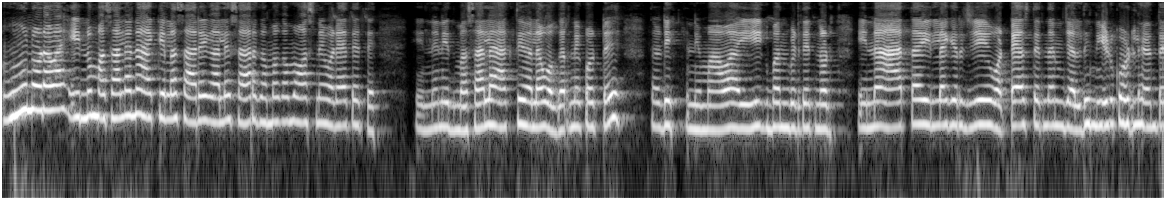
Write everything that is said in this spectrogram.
ಹ್ಞೂ ನೋಡವ ಇನ್ನು ಮಸಾಲಾನ ಹಾಕಿಲ್ಲ. ಸಾರಿಗಾಲೆ ಸಾರು ಘಮ ಘಮ ವಾಸನೆ ಹೊಡೆಯತೈತೆ ಇನ್ನೇನು ಇದು ಮಸಾಲೆ ಹಾಕ್ತೀವಲ್ಲ, ಒಗ್ಗರಣೆ ಕೊಟ್ಟು? ನೋಡಿ, ನಿಮ್ಮ ಮಾವ ಈಗ ಬಂದ್ಬಿಡ್ತೈತೆ ನೋಡಿ. ಇನ್ನು ಆತ ಇಲ್ಲ ಗಿರ್ಜಿ, ಹೊಟ್ಟೆ ಹಸ್ತೈತೆ, ನಮ್ಗೆ ಜಲ್ದಿ ನೀರು ಕೊಡ್ಲಿ ಅಂತ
